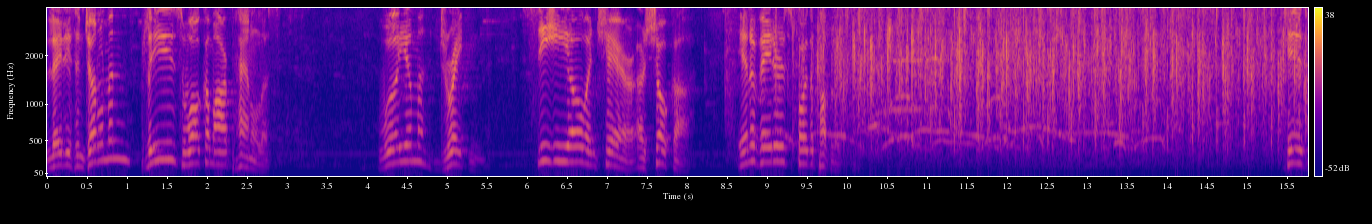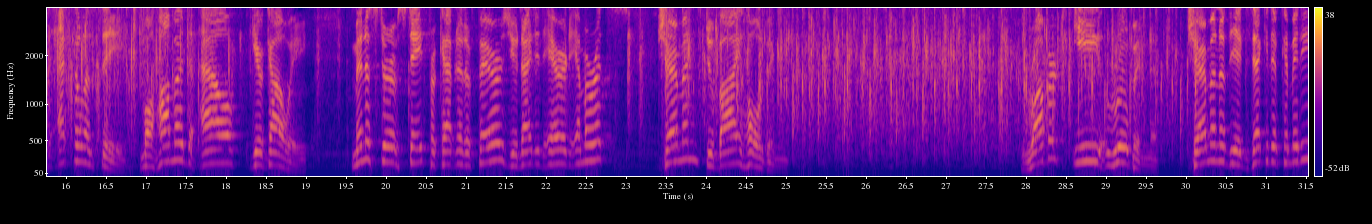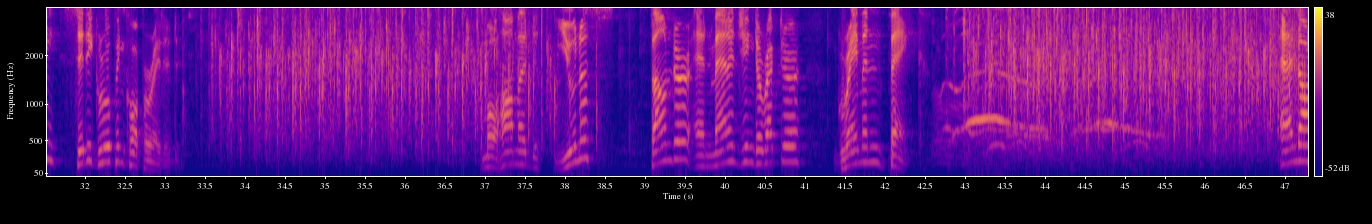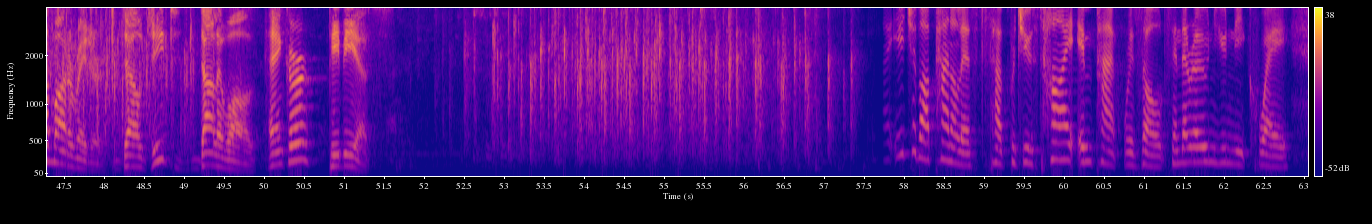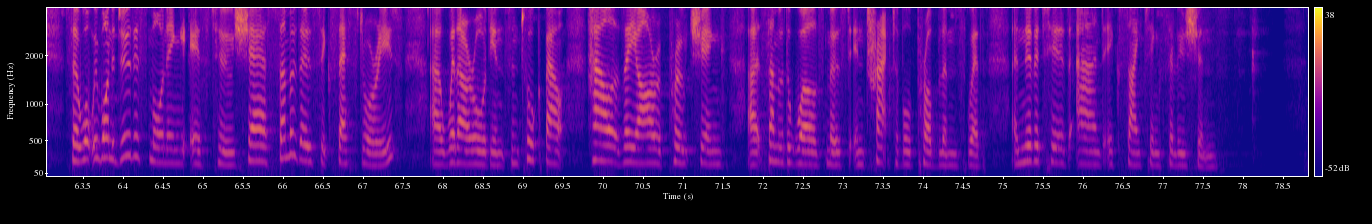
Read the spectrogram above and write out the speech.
Ladies and gentlemen, please welcome our panelists. William Drayton, CEO and Chair, Ashoka, Innovators for the Public. His Excellency Mohammed Al Gergawi, Minister of State for Cabinet Affairs, United Arab Emirates, Chairman, Dubai Holding. Robert E. Rubin, Chairman of the Executive Committee, Citigroup Incorporated. Muhammad Yunus, Founder and Managing Director, Grameen Bank. And our moderator, Daljit Dhaliwal, Anchor, PBS. Each of our panelists have produced high impact results in their own unique way. So what we want to do this morning is to share some of those success stories uh, with our audience and talk about how they are approaching uh, some of the world's most intractable problems with innovative and exciting solutions.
